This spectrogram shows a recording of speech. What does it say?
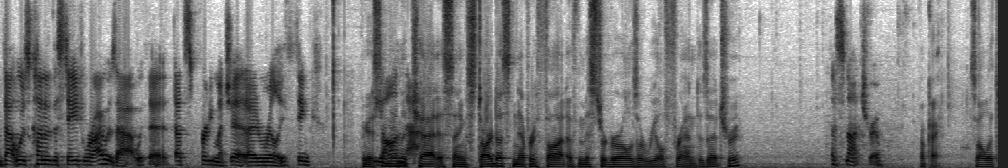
that was kind of the stage where I was at with it. That's pretty much it. I didn't really think. Okay, someone in the that. chat is saying Stardust never thought of Mr. Girl as a real friend. Is that true? That's not true. Okay. So let's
